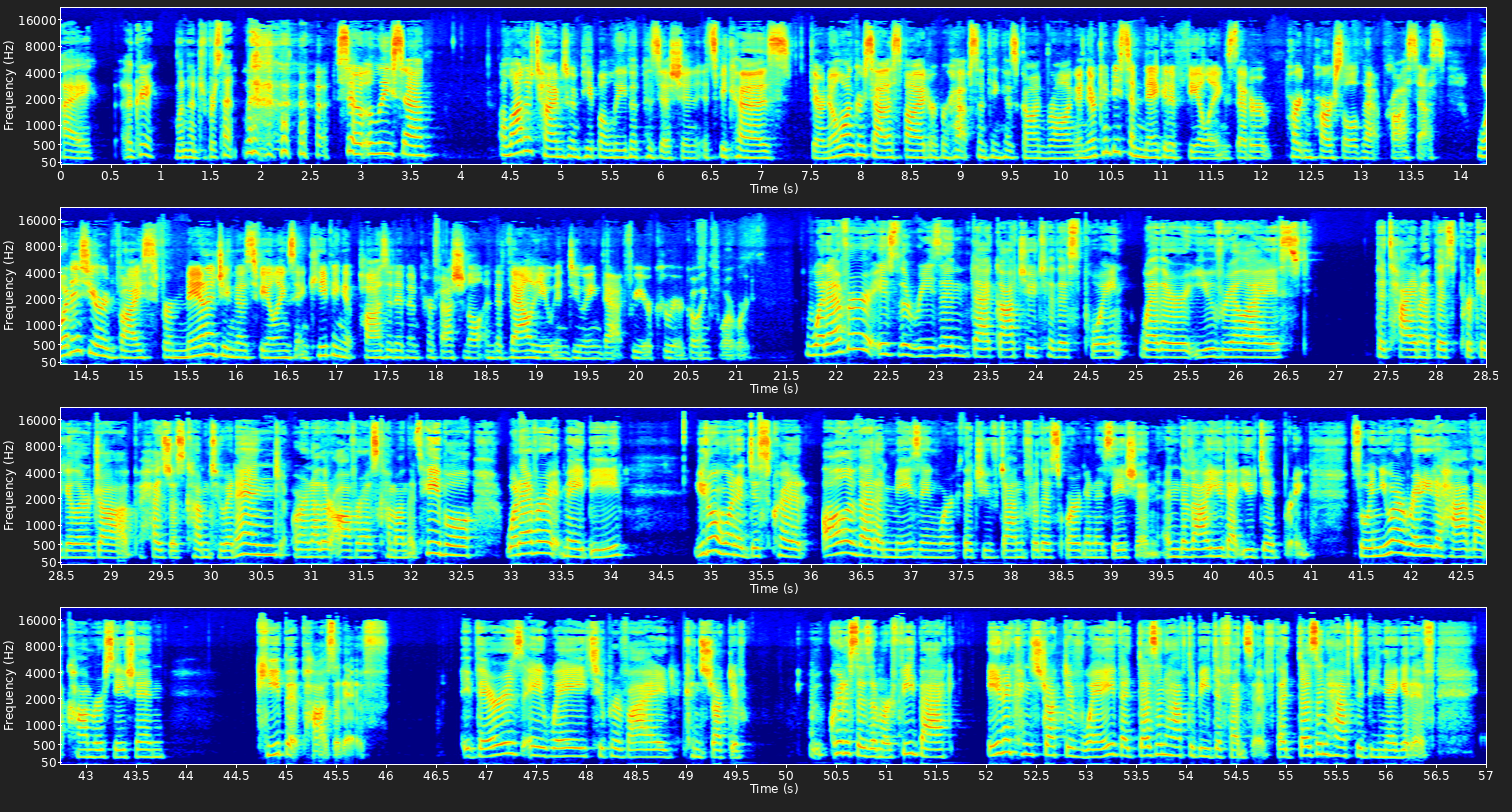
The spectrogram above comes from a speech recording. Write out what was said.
I agree 100%. so, Elisa, a lot of times when people leave a position, it's because they're no longer satisfied, or perhaps something has gone wrong. And there can be some negative feelings that are part and parcel of that process. What is your advice for managing those feelings and keeping it positive and professional and the value in doing that for your career going forward? Whatever is the reason that got you to this point, whether you've realized the time at this particular job has just come to an end or another offer has come on the table, whatever it may be, you don't want to discredit all of that amazing work that you've done for this organization and the value that you did bring. So when you are ready to have that conversation, keep it positive. There is a way to provide constructive criticism or feedback in a constructive way that doesn't have to be defensive, that doesn't have to be negative.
